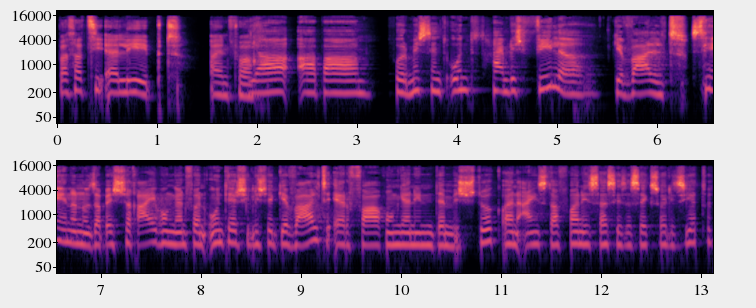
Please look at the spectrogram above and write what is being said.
Was hat sie erlebt einfach? Ja, aber für mich sind unheimlich viele Gewaltszenen oder Beschreibungen von unterschiedlichen Gewalterfahrungen in dem Stück. Und eins davon ist das diese sexualisierte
